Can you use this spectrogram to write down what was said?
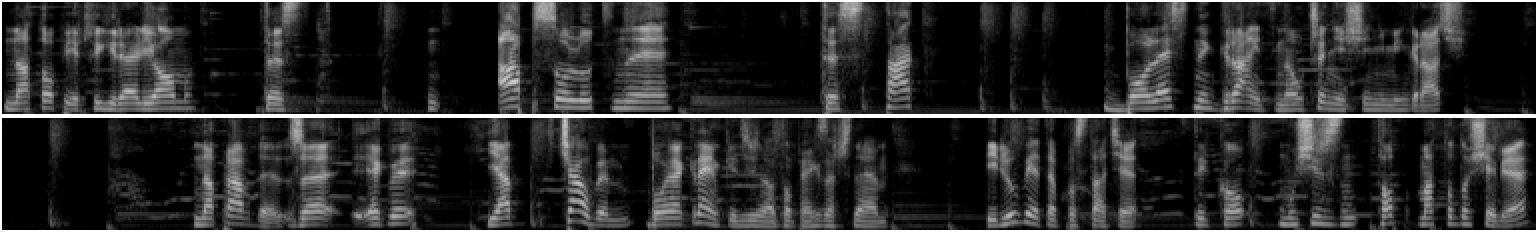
na topie czy Irelią, to jest absolutny to jest tak bolesny grind nauczenie się nimi grać. Naprawdę, że jakby ja chciałbym, bo ja grałem kiedyś na top jak zaczynałem i lubię te postacie, tylko musisz, top ma to do siebie,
